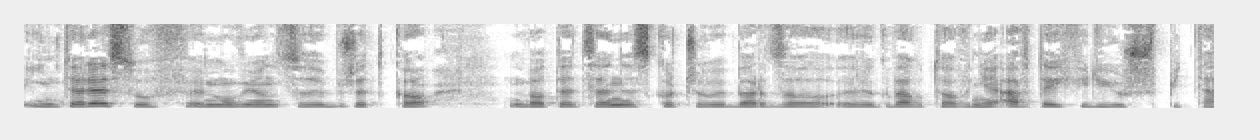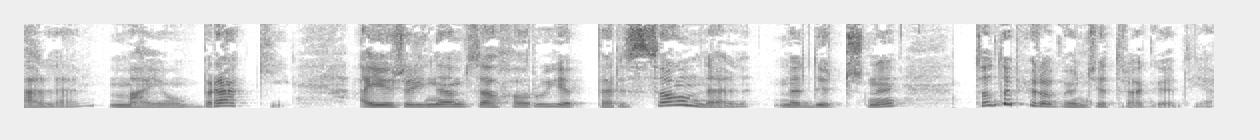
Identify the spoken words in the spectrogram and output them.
interesów, mówiąc brzydko, bo te ceny skoczyły bardzo y, gwałtownie, a w tej chwili już szpitale mają braki. A jeżeli nam zachoruje personel medyczny, to dopiero będzie tragedia.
